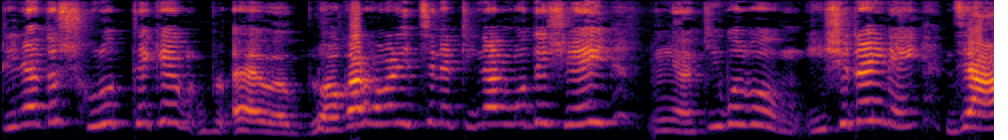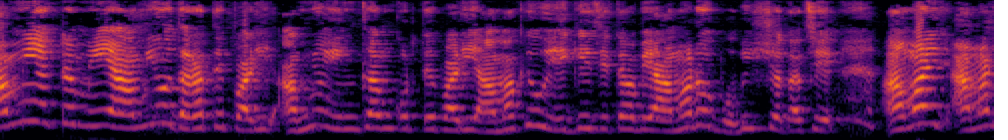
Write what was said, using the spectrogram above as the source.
টিনা তো শুরুর থেকে ব্লগার হওয়ার ইচ্ছে নেই। টিনার মধ্যে সেই কি বলব, ইসেটাই নেই যে আমি একটা মেয়ে, আমিও দাঁড়াতে পারি, আমিও ইনকাম করতে পারি, আমাকেও এগিয়ে যেতে হবে, আমারও ভবিষ্যৎ আছে। আমার আমার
